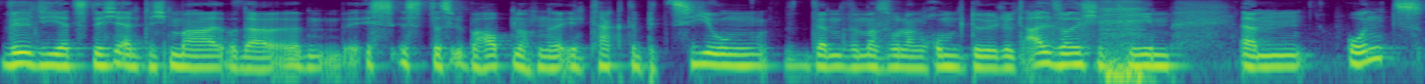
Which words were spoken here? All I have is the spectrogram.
will die jetzt nicht endlich mal oder ähm, ist, ist das überhaupt noch eine intakte Beziehung, wenn, wenn man so lange rumdödelt? All solche Themen. Ähm, und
